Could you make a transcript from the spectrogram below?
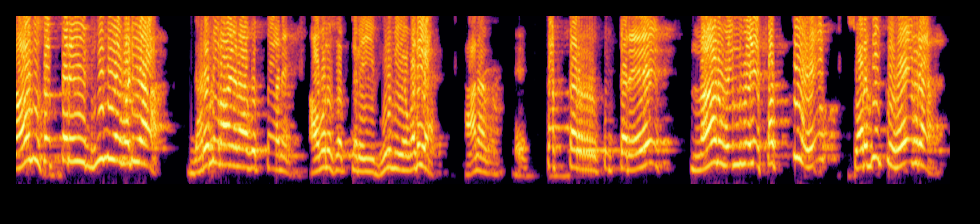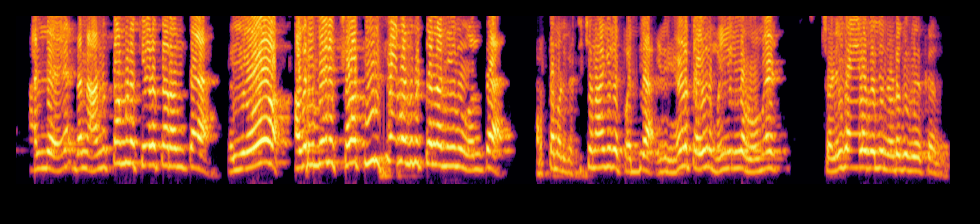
ನಾನು ಸತ್ತರೆ ಈ ಭೂಮಿಯ ಒಡೆಯ ಧರ್ಮರಾಯನಾಗುತ್ತಾನೆ ಅವನು ಸತ್ತರೆ ಈ ಭೂಮಿಯ ಒಡೆಯ ನಾನಾಗುತ್ತೆ ಸತ್ತರ್ ಪುಟ್ಟರೆ ನಾನು ಒಂದ್ ವೇಳೆ ಸತ್ತು, ಸ್ವರ್ಗಕ್ಕೆ ಹೋದ್ರ ಅಲ್ಲೇ ನನ್ನ ಅಣ್ಣ ತಮ್ಮಳು ಕೇಳ್ತಾರಂತ. ಅಯ್ಯೋ, ಅವ್ರ ಮೇಲೆ ಛಲ ತೀರಿಸ್ಲಾ ಬಂದ್ಬಿಟ್ಟಲ್ಲ ನೀನು ಅಂತ. ಅರ್ಥ ಮಾಡಿದ್ವಿ ಎಷ್ಟು ಚೆನ್ನಾಗಿದೆ ಪದ್ಯ. ಇದನ್ನ ಹೇಳ್ತಾ ಇದ್ರೆ ಮೈಯೆಲ್ಲ ರೋಮ್ಯಾಂಟ್ ಚಳಿಗಾಲದಲ್ಲಿ ನಡುಗಬೇಕಂತ.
